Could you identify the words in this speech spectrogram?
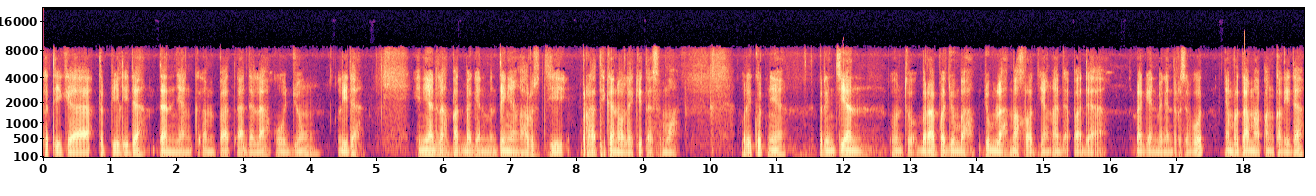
ketiga tepi lidah, dan yang keempat adalah ujung lidah. Ini adalah empat bagian penting yang harus diperhatikan oleh kita semua. Berikutnya, perincian untuk berapa jumlah jumlah makhraj yang ada pada bagian-bagian tersebut. Yang pertama pangkal lidah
